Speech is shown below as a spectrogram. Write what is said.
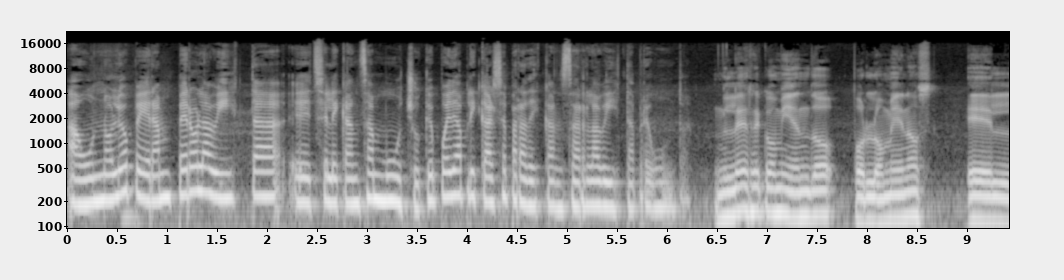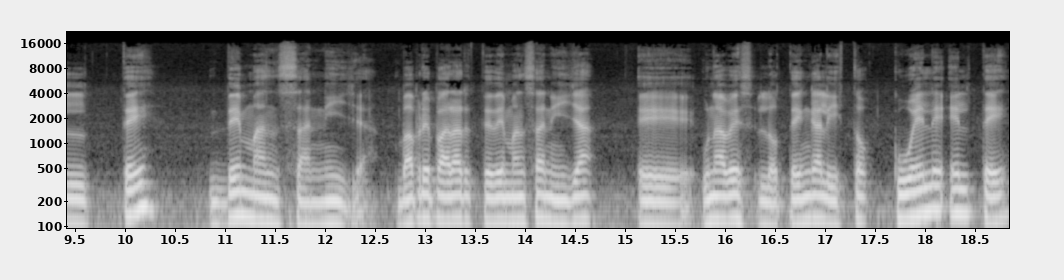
Aún no le operan, pero la vista eh, se le cansa mucho. ¿Qué puede aplicarse para descansar la vista? Pregunta. Les recomiendo por lo menos el té de manzanilla va a preparar té de manzanilla. Eh, una vez lo tenga listo, cuele el té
